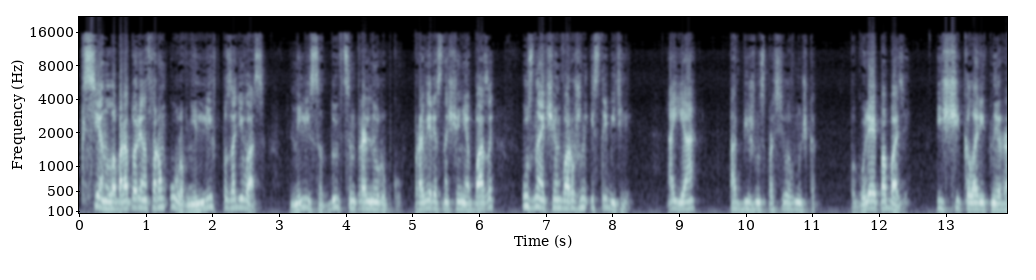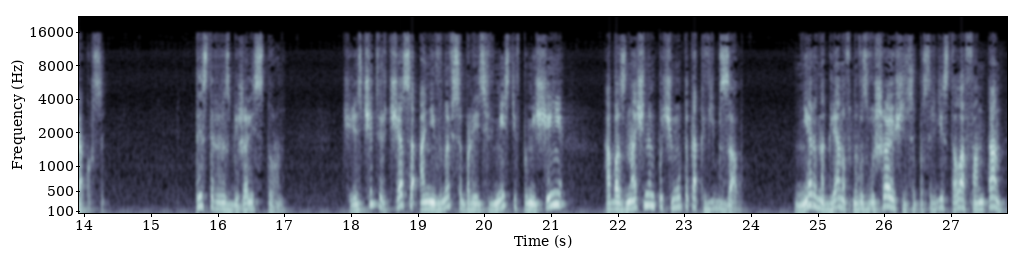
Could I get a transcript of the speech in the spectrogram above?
Ксен, лаборатория на втором уровне, лифт позади вас. Мелисса, дуй в центральную рубку. Проверь оснащение базы, узнай, чем вооружены истребители. А я? Обиженно спросила внучка. Погуляй по базе. Ищи колоритные ракурсы. Тестеры разбежались в стороны. Через четверть часа они вновь собрались вместе в помещении, обозначенном почему-то как вип-зал. Нервно глянув на возвышающийся посреди стола фонтан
